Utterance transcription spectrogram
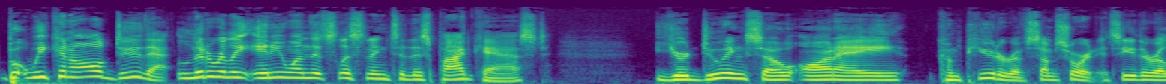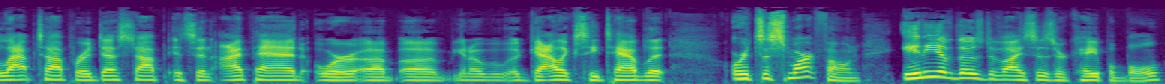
but we can all do that. Literally, anyone that's listening to this podcast, you're doing so on a computer of some sort. It's either a laptop or a desktop. It's an iPad or a, a you know a Galaxy tablet or it's a smartphone. Any of those devices are capable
